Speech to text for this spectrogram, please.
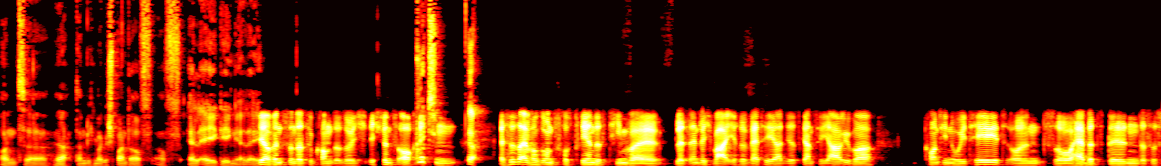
und äh, ja, dann bin ich mal gespannt auf, auf LA gegen LA. Ja, wenn es dann dazu kommt. Also ich, ich finde es auch Gut. echt ein, Ja. es ist einfach so ein frustrierendes Team, weil letztendlich war ihre Wette ja das ganze Jahr über Kontinuität und so Habits bilden. Das ist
